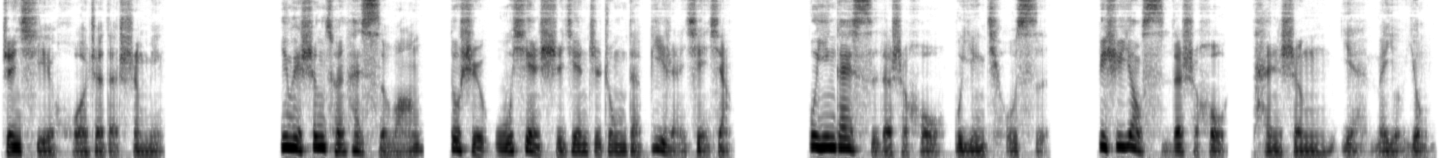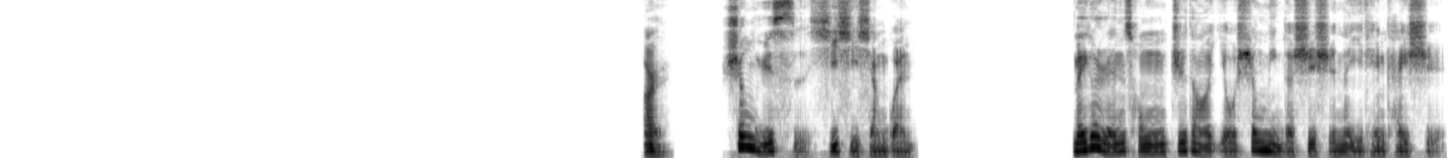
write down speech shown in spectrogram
珍惜活着的生命。因为生存和死亡都是无限时间之中的必然现象。不应该死的时候，不应求死；必须要死的时候，贪生也没有用。二，生与死息息相关。每个人从知道有生命的事实那一天开始，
